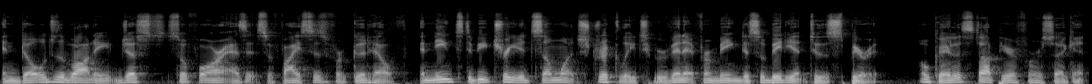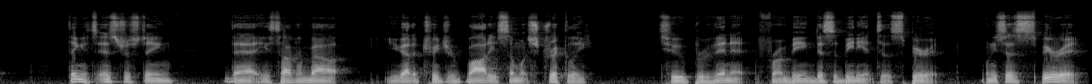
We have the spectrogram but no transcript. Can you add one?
Indulge the body just so far as it suffices for good health, and needs to be treated somewhat strictly to prevent it from being disobedient to the spirit. Okay, let's stop here for a second. I think it's interesting that he's talking about you got to treat your body somewhat strictly to prevent it from being disobedient to the spirit. When he says spirit,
